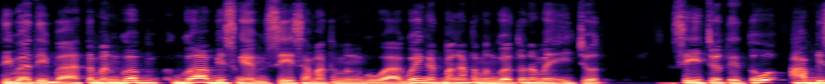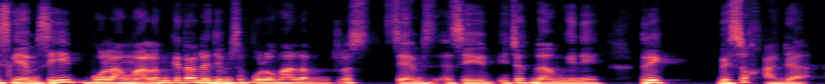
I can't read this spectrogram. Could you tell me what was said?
tiba-tiba teman gua gua abis nge-MC sama temen gua. Gue inget banget temen gua tuh namanya Icut. Si Icut itu abis nge-MC pulang malam kita udah jam 10 malam. Terus si, MC si Icut bilang begini, Drik besok ada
